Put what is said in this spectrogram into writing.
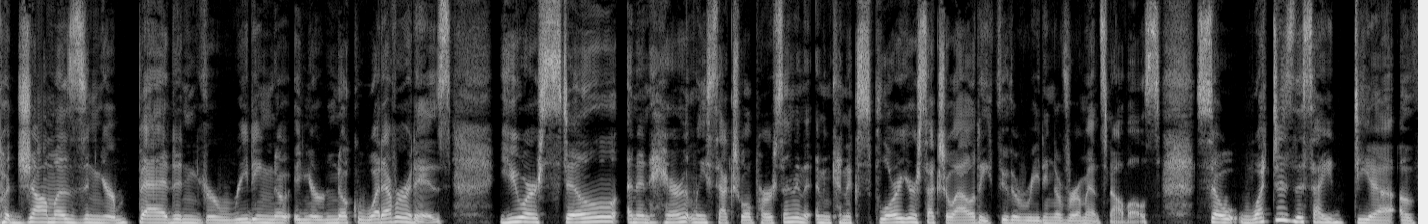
pajamas in your bed and your reading note in your nook whatever it is you are still an inherently sexual person and, and can explore your sexuality through the reading of romance novels so what does this idea of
